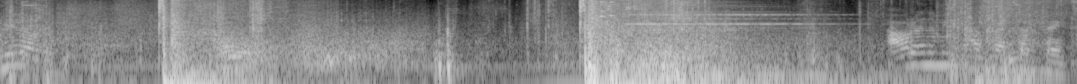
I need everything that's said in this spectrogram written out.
Reloading. Our enemies have entered faith.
